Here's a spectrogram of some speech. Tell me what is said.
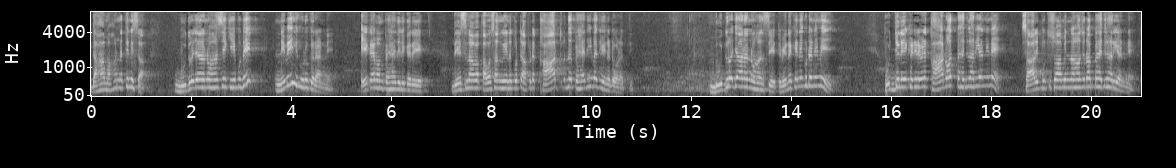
දහම අහන්න නැති නිසා. බුදුරජාණන් වහන්සේ කියපු දේ නෙවෙයි හුරු කරන්නේ. ඒකයි මම පැහැදිලි කරේ. දේශනාවක් අවසන් වෙනකොට අපිට කාටද පැහැදීම ඇති වෙන්නට ඕන නැති. බුදුරජාණන් වහන්සේට වෙන කෙනෙකුට නෙමෙයි. පුජ්‍යලේඛ හැටියට වෙන කාටවත් පැහැදිලි හරියන්නේ නැහැ. සාරිපුත්තු ස්වාමීන් වහන්සේටවත් පැහැදිලි හරියන්නේ නැහැ.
